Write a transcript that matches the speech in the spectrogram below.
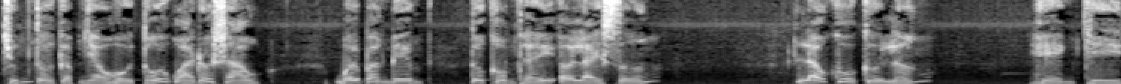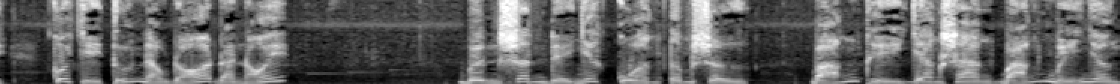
Chúng tôi gặp nhau hồi tối qua đó sao? Bởi ban đêm, tôi không thể ở lại xưởng. Lão khu cười lớn. Hèn chi, Có vị tướng nào đó đã nói, Bình sanh đệ nhất quan tâm sự Bản thị gian sang bán mỹ nhân.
